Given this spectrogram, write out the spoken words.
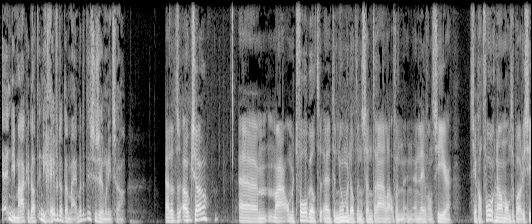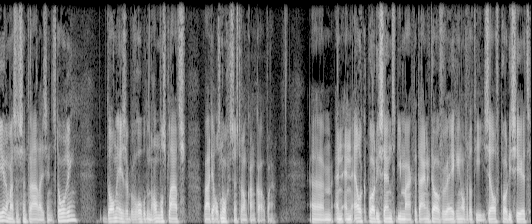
en die maken dat en die geven dat aan mij, maar dat is dus helemaal niet zo. Nou, dat is ook zo. Ehm, maar om het voorbeeld te noemen dat een centrale of een, een, een, leverancier zich had voorgenomen om te produceren, maar zijn centrale is in storing. Dan is er bijvoorbeeld een handelsplaats waar hij alsnog zijn stroom kan kopen. Um, en, en elke producent die maakt uiteindelijk de overweging of dat hij zelf produceert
